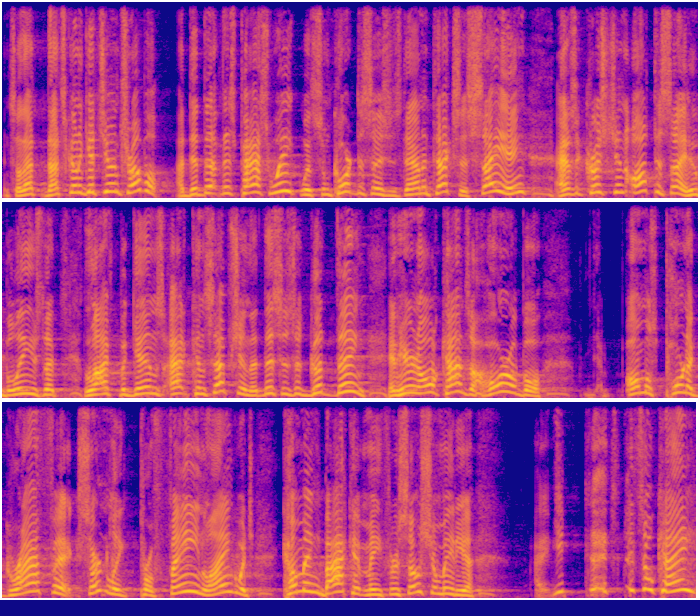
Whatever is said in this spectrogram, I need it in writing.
And so that, that's going to get you in trouble. I did that this past week with some court decisions down in Texas, saying, as a Christian ought to say, who believes that life begins at conception, that this is a good thing, and hearing all kinds of horrible, almost pornographic, certainly profane language coming back at me through social media, you, it's, it's okay.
